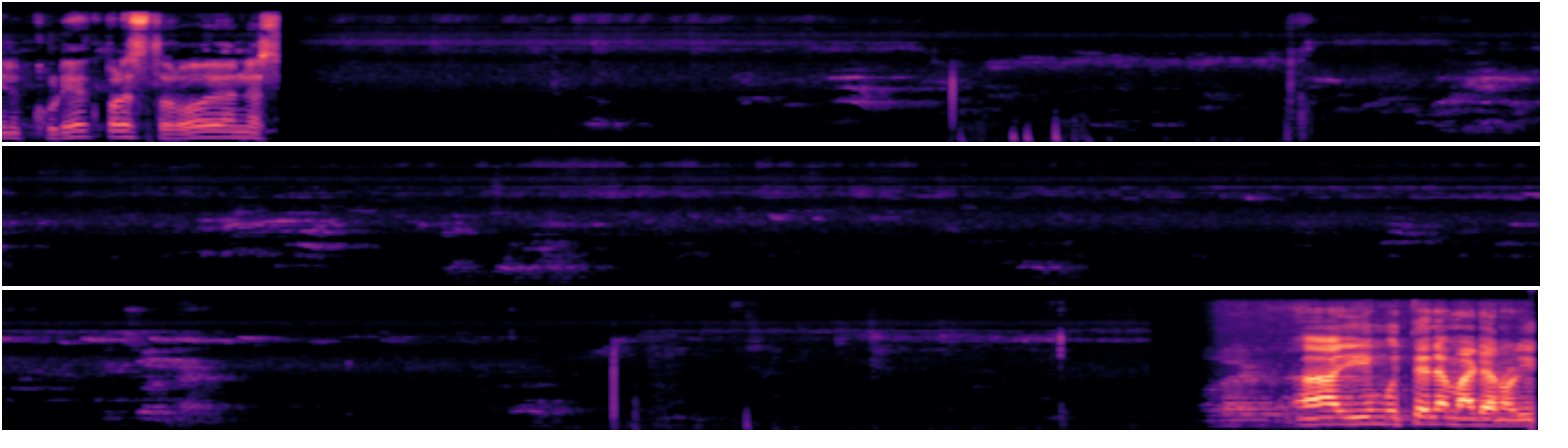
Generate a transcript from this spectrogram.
ಏನು ಕುಡಿಯಕ್ಕೆ ಬಳಸ್ತಾರೋ ಏನು ಹಾಂ ಈ ಮುತ್ತೆನೇ ಮಾಡ್ಯಾರ ನೋಡಿ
